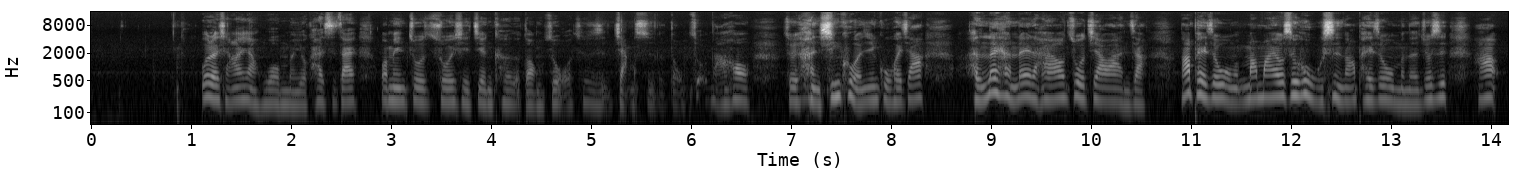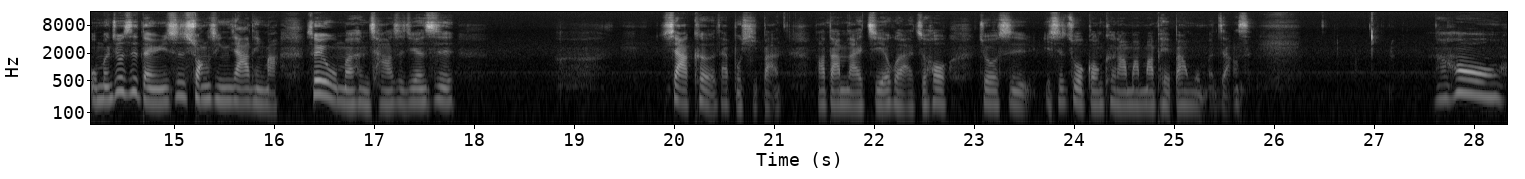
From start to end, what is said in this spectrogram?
为了想要养活我们，有开始在外面做做一些见客的动作，就是讲师的动作，然后所以很辛苦很辛苦，回家很累很累的，还要做教案这样，然后陪着我们妈妈又是护士，然后陪着我们的就是啊，我们就是等于是双薪家庭嘛，所以我们很长时间是下课在补习班，然后他们来接回来之后，就是也是做功课，然后妈妈陪伴我们这样子，然后。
